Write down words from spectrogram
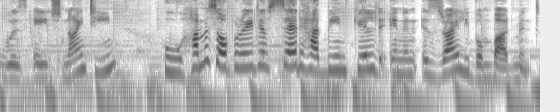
who is aged 19, who Hamas operatives said had been killed in an Israeli bombardment.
